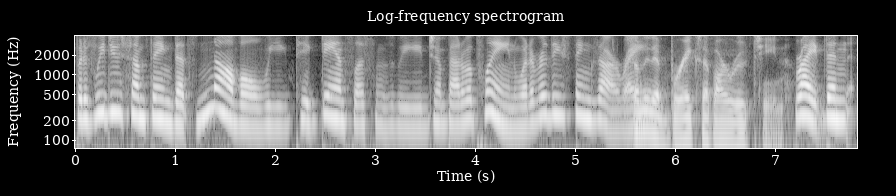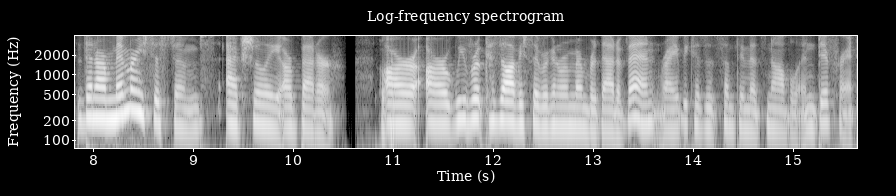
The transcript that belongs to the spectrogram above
but if we do something that's novel, we take dance lessons, we jump out of a plane, whatever these things are, right? Something that breaks up our routine. Right, then then our memory systems actually are better. Our our we because obviously we're going to remember that event, right? Because it's something that's novel and different.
